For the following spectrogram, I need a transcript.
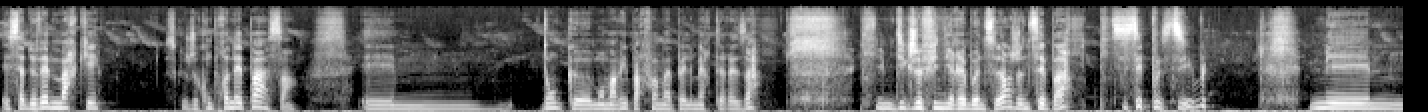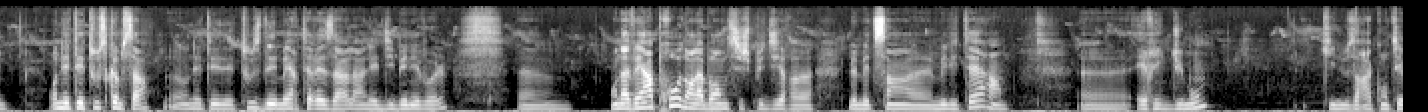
et, ça devait me marquer. Parce que je ne comprenais pas ça. Et hum, donc, euh, mon mari parfois m'appelle Mère Teresa. Il me dit que je finirai bonne sœur. Je ne sais pas si c'est possible. Mais hum, on était tous comme ça. On était tous des Mères Teresa, là, les dix bénévoles. Euh, on avait un pro dans la bande, si je puis dire, euh, le médecin euh, militaire, Éric Dumont, qui nous a raconté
